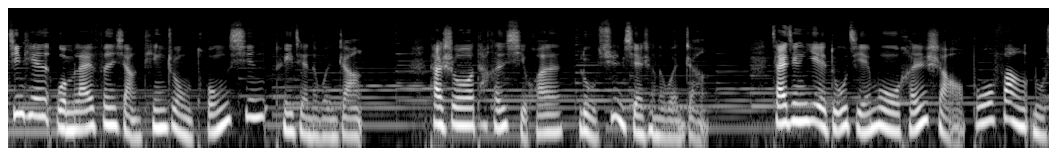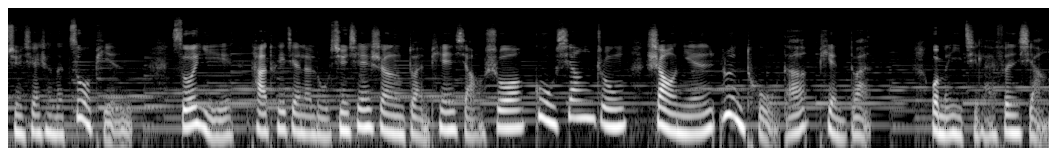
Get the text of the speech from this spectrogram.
今天我们来分享听众童心推荐的文章。他说他很喜欢鲁迅先生的文章。财经夜读节目很少播放鲁迅先生的作品，所以他推荐了鲁迅先生短篇小说《故乡》中少年闰土的片段。我们一起来分享。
